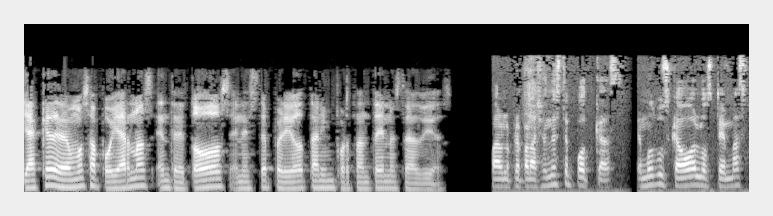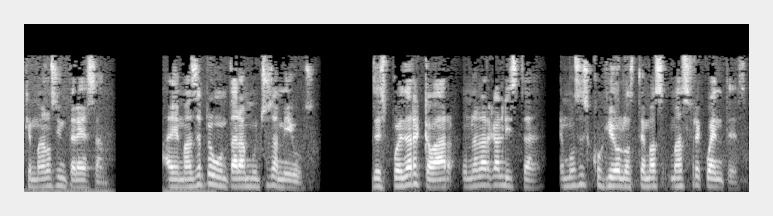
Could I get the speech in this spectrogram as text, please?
ya que debemos apoyarnos entre todos en este periodo tan importante de nuestras vidas. Para la preparación de este podcast, hemos buscado los temas que más nos interesan, además de preguntar a muchos amigos. Después de recabar una larga lista, hemos escogido los temas más frecuentes,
